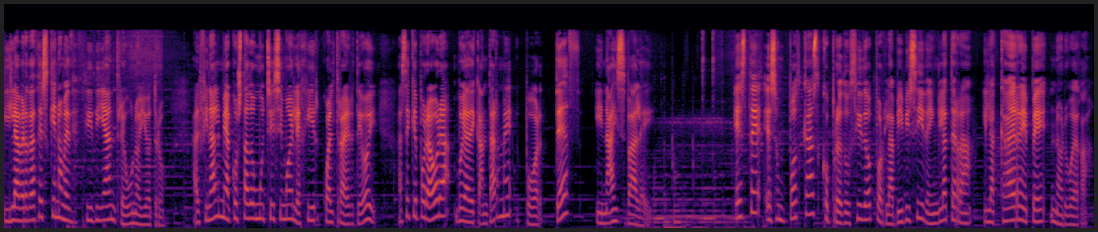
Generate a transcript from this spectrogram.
y la verdad es que no me decidía entre uno y otro. Al final me ha costado muchísimo elegir cuál traerte hoy, así que por ahora voy a decantarme por Death in Ice Valley. Este es un podcast coproducido por la BBC de Inglaterra y la KRP Noruega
